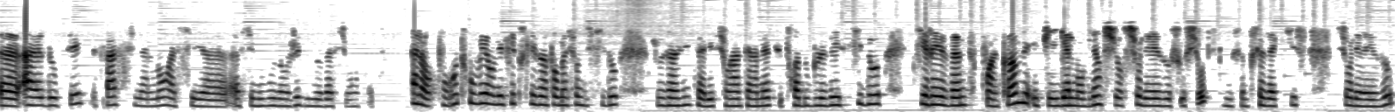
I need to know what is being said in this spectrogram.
euh, à adopter face finalement à ces, à ces nouveaux enjeux d'innovation en fait. Alors, pour retrouver en effet toutes les informations du SIDO, je vous invite à aller sur internet, c'est et puis également bien sûr sur les réseaux sociaux, puisque nous sommes très actifs sur les réseaux,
